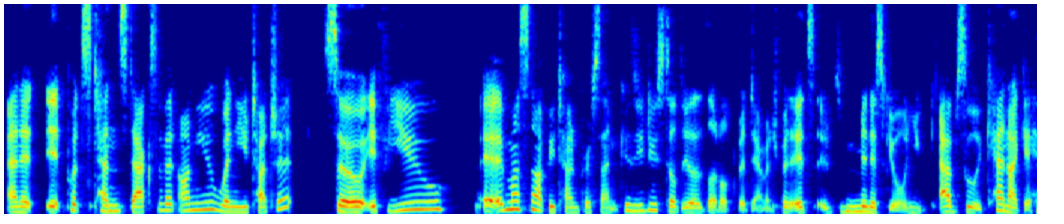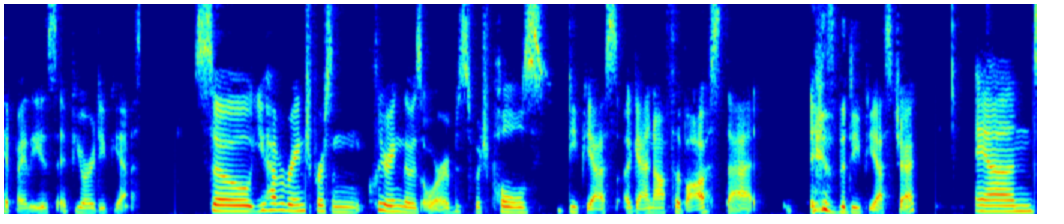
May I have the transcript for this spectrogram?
and it it puts ten stacks of it on you when you touch it. So if you it must not be 10% because you do still do a little bit of damage, but it's it's minuscule. You absolutely cannot get hit by these if you are DPS. So you have a ranged person clearing those orbs, which pulls DPS again off the boss. That is the DPS check. And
